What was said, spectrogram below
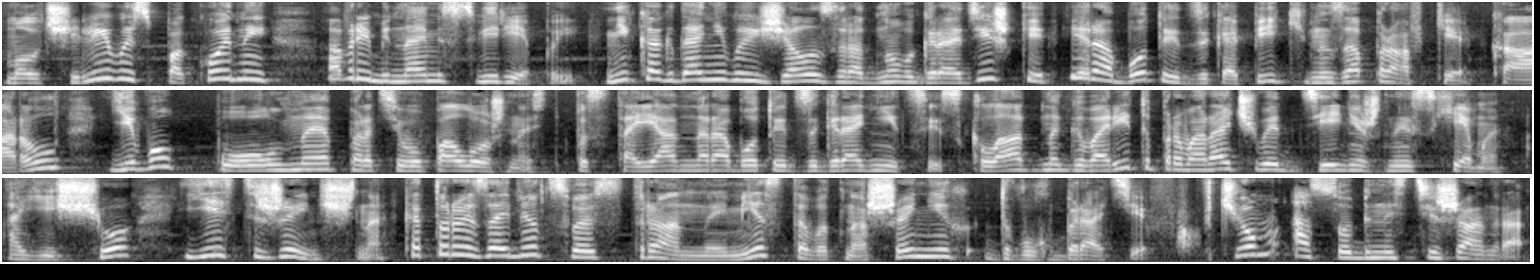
Молчаливый, спокойный, а временами свирепый. Никогда не выезжал из родного городишки и работает за копейки на заправке. Карл – его полная противоположность. Постоянно работает за границей, складно говорит и проворачивает денежные схемы. А еще есть женщина, которая займет свое странное место в отношениях двух братьев. В чем особенности жанра?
